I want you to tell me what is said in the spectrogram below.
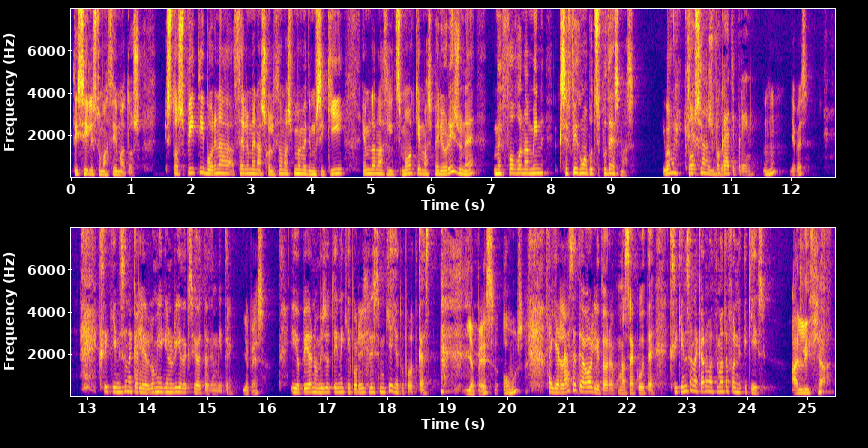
της ύλης του μαθήματος. Στο σπίτι μπορεί να θέλουμε να ασχοληθούμε ας πούμε, με τη μουσική ή με τον αθλητισμό και μας περιορίζουν με φόβο να μην ξεφύγουμε από τις σπουδές μας. Υπάρχουν τόσοι Ξέχασα να σου πολλοί πω φόβοι. κάτι πριν. Μμμ, Για πες. Ξεκίνησα να καλλιεργώ μια καινούργια δεξιότητα, Δημήτρη. Για πες. Η οποία νομίζω ότι είναι και πολύ χρήσιμη και για το podcast. Για πες, όμως. Θα γελάσετε όλοι τώρα που μας ακούτε. Ξεκίνησα να κάνω μαθήματα φωνητικής. Αλήθεια.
